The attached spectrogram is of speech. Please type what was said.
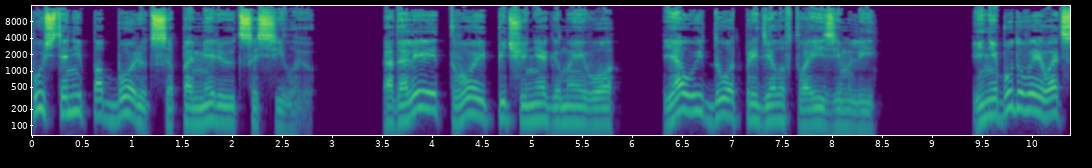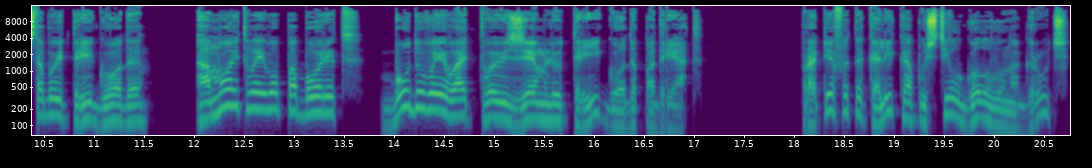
Пусть они поборются, померяются силою. Одолеет твой печенега моего, я уйду от пределов твоей земли. И не буду воевать с тобой три года, а мой твоего поборет, буду воевать твою землю три года подряд. Пропев это, Калика опустил голову на грудь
